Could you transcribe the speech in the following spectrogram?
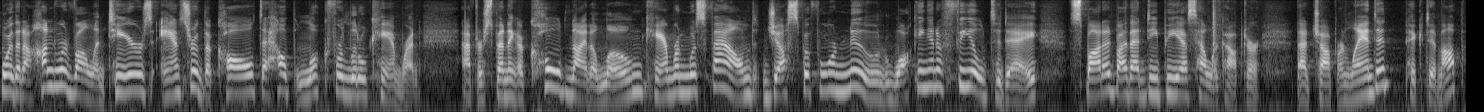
More than 100 volunteers answered the call to help look for little Cameron. After spending a cold night alone, Cameron was found just before noon walking in a field today, spotted by that DPS helicopter. That chopper landed, picked him up,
